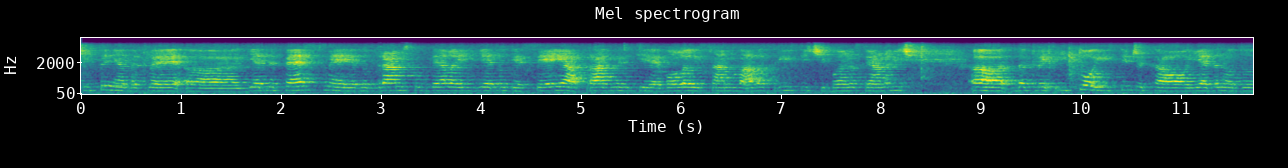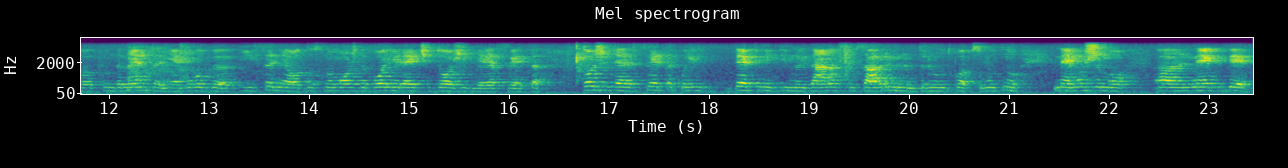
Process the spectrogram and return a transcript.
čitanja, dakle, uh, jedne pesme, jednog dramskog dela i jednog eseja, fragment je voleo i sam Vava Hristić i Bojana Stojanović, Uh, dakle, i to ističe kao jedan od fundamenta njegovog pisanja, odnosno možda bolje reći doživljaja sveta. Doživljaja sveta koji definitivno i danas u savremenom trenutku apsolutno ne možemo uh, negde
